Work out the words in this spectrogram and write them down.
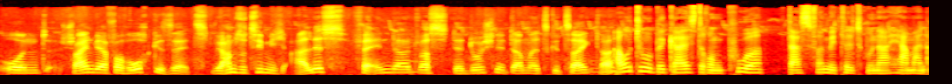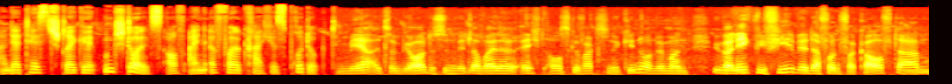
Und Scheinwerfer hochgesetzt. Wir haben so ziemlich alles verändert, was der Durchschnitt damals gezeigt hat. Autobegeisterung pur. Das vermittelt Gunnar Hermann an der Teststrecke und stolz auf ein erfolgreiches Produkt. Mehr als im Jahr, das sind mittlerweile echt ausgewachsene Kinder. Und wenn man überlegt, wie viel wir davon verkauft haben,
